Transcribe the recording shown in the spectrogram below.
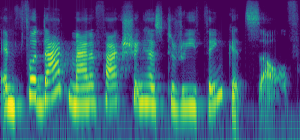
And for that, manufacturing has to rethink itself.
